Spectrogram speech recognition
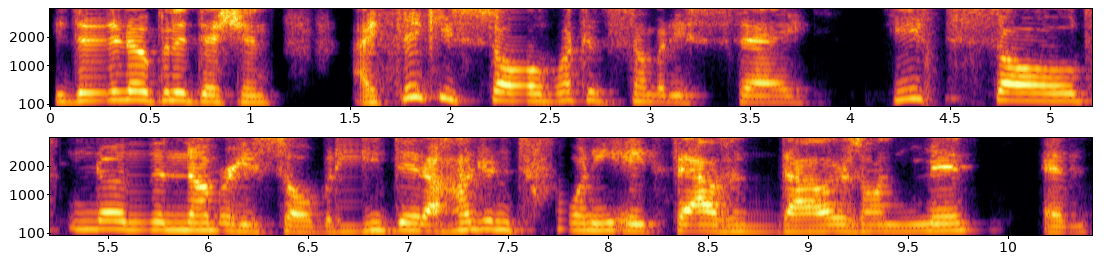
He did an open edition. I think he sold. What did somebody say? He sold no the number he sold, but he did 128 thousand dollars on Mint, and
